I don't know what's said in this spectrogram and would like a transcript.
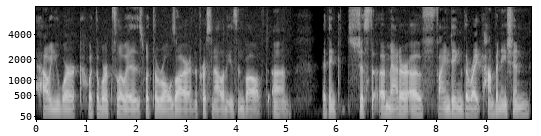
how you work, what the workflow is, what the roles are, and the personalities involved. Um, I think it's just a matter of finding the right combination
